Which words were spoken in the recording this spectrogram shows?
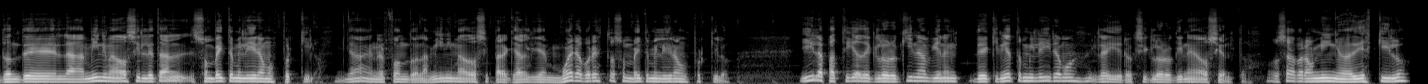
donde la mínima dosis letal son 20 miligramos por kilo. ¿ya? En el fondo, la mínima dosis para que alguien muera por esto son 20 miligramos por kilo. Y las pastillas de cloroquina vienen de 500 miligramos y la hidroxicloroquina de 200. O sea, para un niño de 10 kilos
